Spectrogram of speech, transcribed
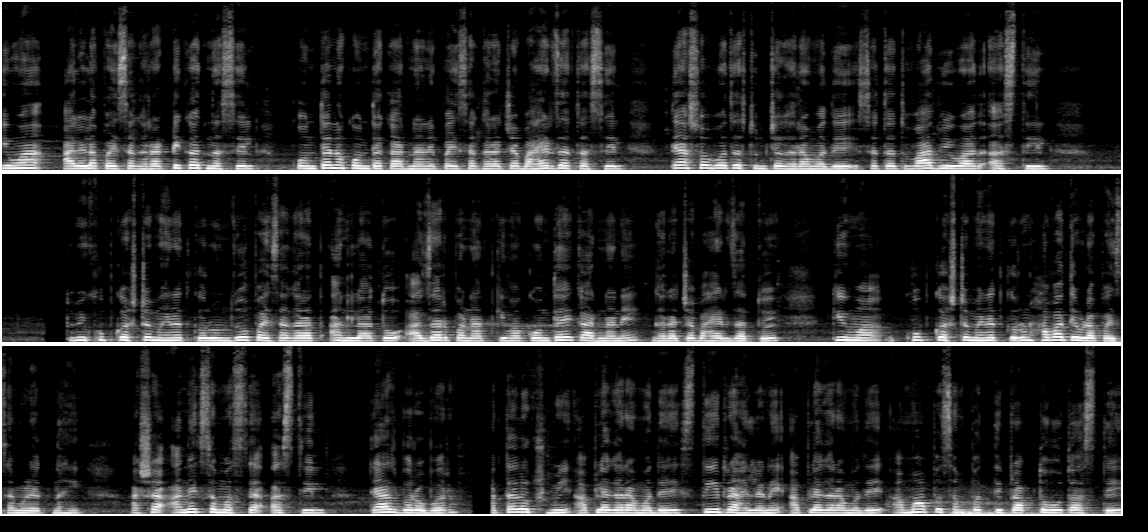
किंवा आलेला पैसा घरात टिकत नसेल कोणत्या ना कोणत्या कारणाने पैसा घराच्या बाहेर जात असेल त्यासोबतच तुमच्या घरामध्ये सतत वादविवाद असतील. तुम्ही खूप कष्ट मेहनत करून जो पैसा घरात आणला तो आजारपणात किंवा कोणत्याही कारणाने घराच्या बाहेर जातो आहे किंवा खूप कष्ट मेहनत करून हवा तेवढा पैसा मिळत नाही अशा अनेक समस्या असतील. त्याचबरोबर माता लक्ष्मी आपल्या घरामध्ये स्थिर राहिल्याने आपल्या घरामध्ये अमाप संपत्ती प्राप्त होत असते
